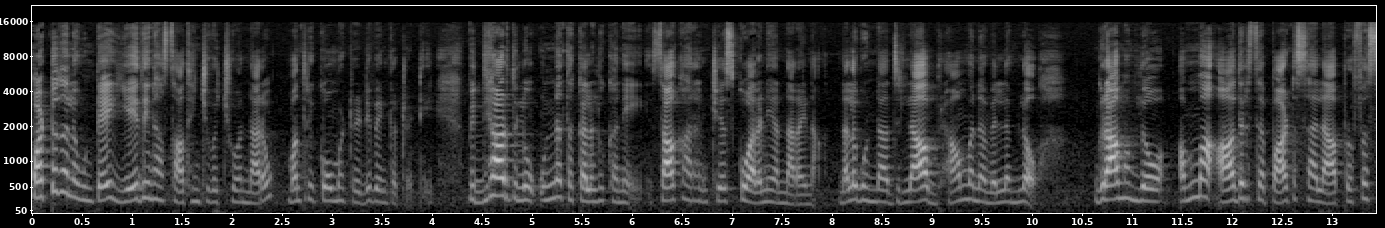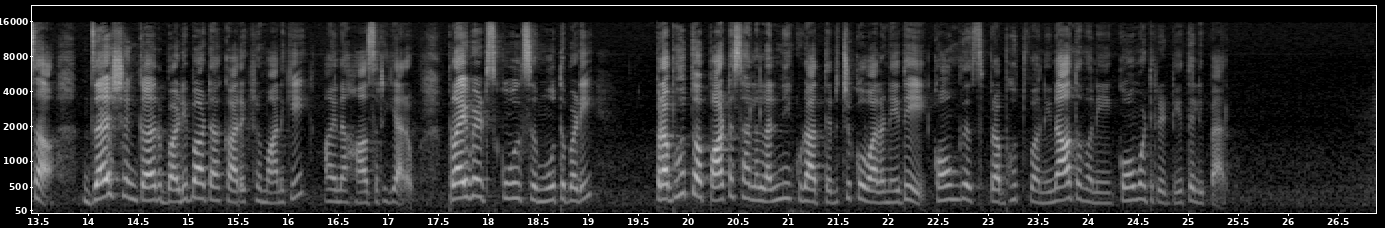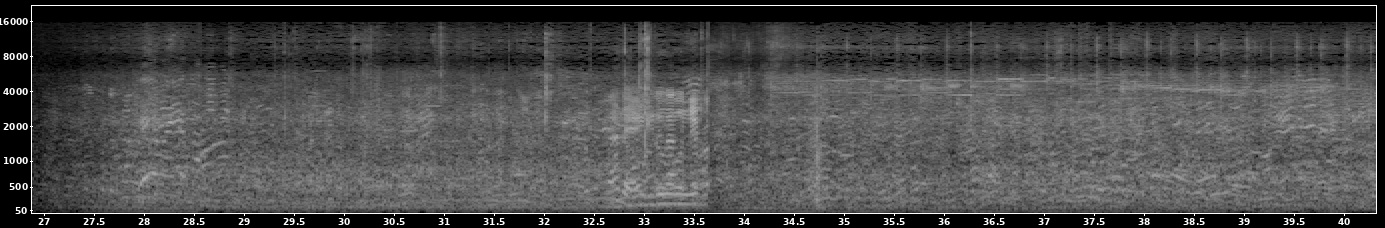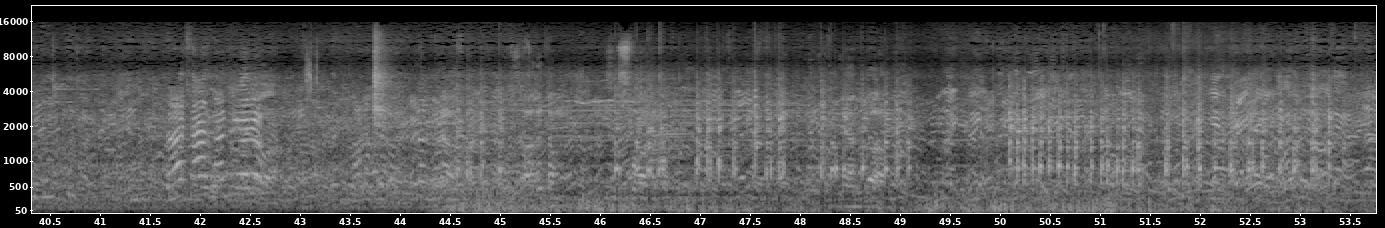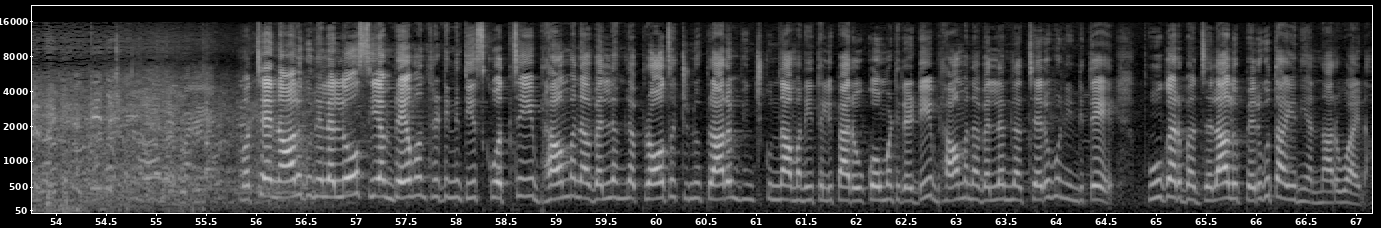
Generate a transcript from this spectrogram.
పట్టుదల ఉంటే ఏదైనా సాధించవచ్చు అన్నారు మంత్రి కోమటిరెడ్డి వెంకటరెడ్డి. విద్యార్థులు ఉన్నత కలలు కనే సాకారం చేసుకోవాలని అన్నారాయన నల్గొండ జిల్లా బ్రాహ్మణ వెల్లంలో గ్రామంలో అమ్మ ఆదర్శ పాఠశాల ప్రొఫెసర్ జయశంకర్ బడిబాట కార్యక్రమానికి ఆయన హాజరయ్యారు. ప్రైవేట్ స్కూల్స్ మూతబడి ప్రభుత్వ పాఠశాలలన్నీ కూడా తెరుచుకోవాలనేది కాంగ్రెస్ ప్రభుత్వ నినాదమని కోమటిరెడ్డి తెలిపారు. అదే ఇది నన్ను నెట్ స్వాగతం సుస్వాగతం విద్యార్థుల వచ్చే నాలుగు నెలల్లో సీఎం రేవంత్ రెడ్డిని తీసుకువచ్చి బ్రాహ్మణ వెల్లంల ప్రాజెక్టును ప్రారంభించుకున్నామని తెలిపారు. కోమటిరెడ్డి బ్రాహ్మణ వెల్లంల చెరువు నిండితే భూగర్భ జలాలు పెరుగుతాయని అన్నారు ఆయన.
